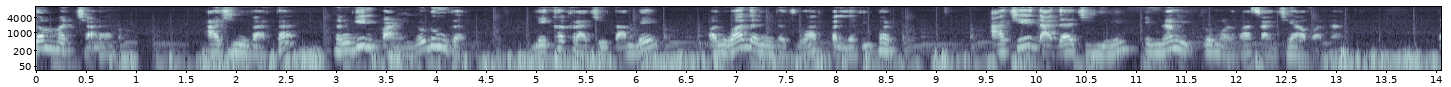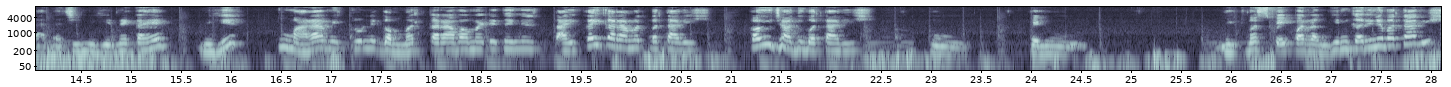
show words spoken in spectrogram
ગમ્મત શાળા આજની વાર્તા રંગીન પાણીનો ડુંગર લેખક રાજીવ તાંબે અનુવાદ અને રજૂઆત પલ્લવી ભટ્ટ આજે દાદાજીને એમના મિત્રો મળવા સાંજે આવવાના. દાદાજી મિહિરને કહે, મિહિર, તું મારા મિત્રોને ગમ્મત કરાવવા માટે થઈને તારી કઈ કરામત બતાવીશ? કયું જાદુ બતાવીશ? તું પેલું લિટમસ પેપર રંગીન કરીને બતાવીશ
